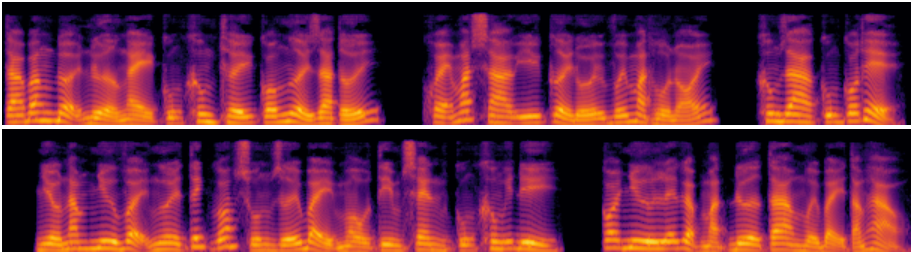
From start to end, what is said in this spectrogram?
Tà băng đợi nửa ngày cũng không thấy có người ra tới, khỏe mắt xa ý cười đối với mặt hồ nói, không ra cũng có thể, nhiều năm như vậy ngươi tích góp xuống dưới bảy màu tim sen cũng không ít đi, coi như lễ gặp mặt đưa ta 17 tám hảo.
